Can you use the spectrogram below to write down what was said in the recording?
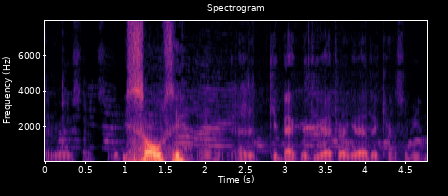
It really sucks. Saucy. Uh, I had to get back with you after I get out of the council meeting.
